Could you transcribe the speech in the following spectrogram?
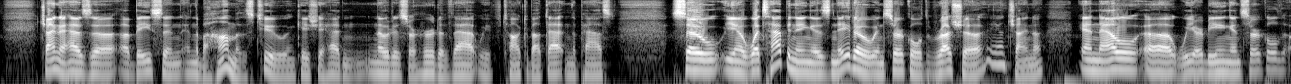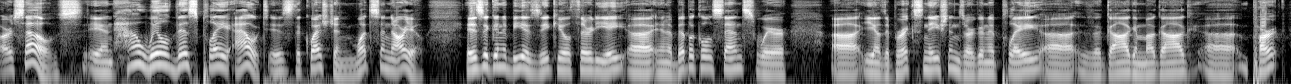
China has a, a base in, in the Bahamas too. In case you hadn't noticed or heard of that, we've talked about that in the past. So you know what's happening is NATO encircled Russia and China, and now uh, we are being encircled ourselves. And how will this play out is the question. What scenario? Is it going to be Ezekiel 38 uh, in a biblical sense where uh, you know the BRICS nations are going to play uh, the Gog and Magog uh, part?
